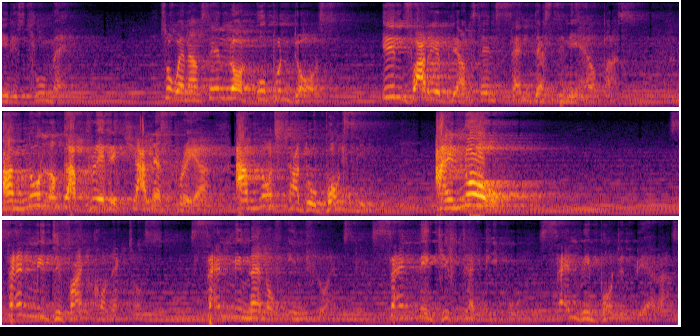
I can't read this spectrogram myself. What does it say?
It is through men. So when I'm saying, Lord, open doors, invariably I'm saying, send destiny helpers. I'm no longer praying a careless prayer. I'm not shadow boxing. I know. Send me divine connectors. Send me men of influence. Send me gifted people. Send me burden bearers.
